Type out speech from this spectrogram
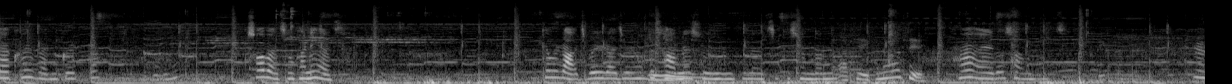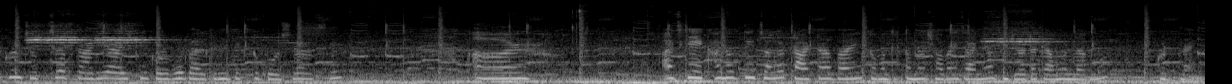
দেখো ব্যাঙ্কোয়েটটা সব আছে ওখানেই আছে। কেমন রাজবাড়ি রাজবাড়ির মধ্যে সামনে সুইমিং পুল আছে কি সুন্দর না? আছে এখানেও আছে? হ্যাঁ এরও সামনে আছে। এখন চুপচাপ দাঁড়িয়ে আর কি করব? ব্যালকনিতে একটু বসে আছি। আর আজকে এখান অব্দি চলো, টাটা বাই তোমাদের তোমরা সবাই জানিও ভিডিওটা কেমন লাগল। গুড নাইট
